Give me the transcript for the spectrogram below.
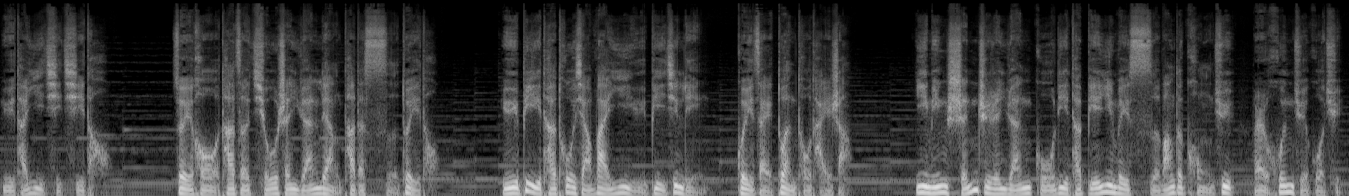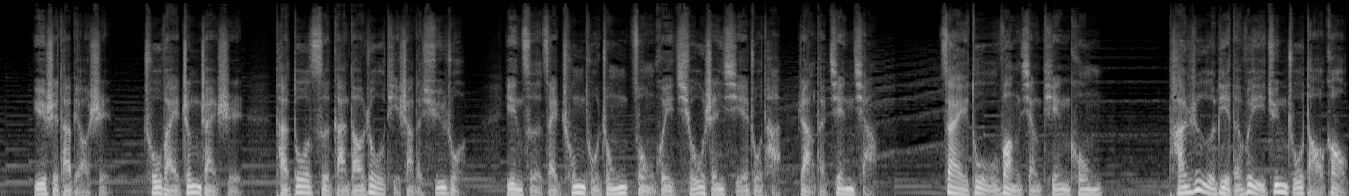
与他一起祈祷。最后，他则求神原谅他的死对头。与毕，他脱下外衣与毕金领，跪在断头台上。一名神职人员鼓励他别因为死亡的恐惧而昏厥过去。于是他表示，出外征战时，他多次感到肉体上的虚弱，因此在冲突中总会求神协助他，让他坚强。再度望向天空，他热烈地为君主祷告，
